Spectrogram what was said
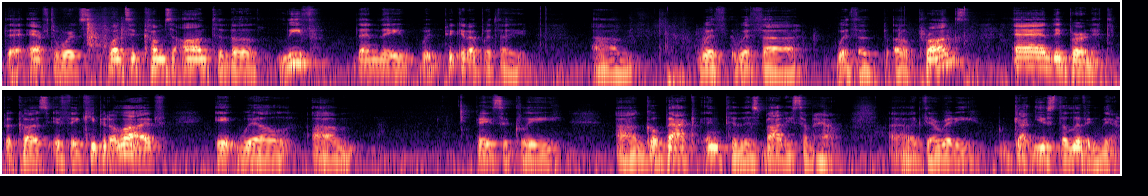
the afterwards once it comes onto the leaf then they would pick it up with a um, with with uh, with a, a prongs, and they burn it because if they keep it alive, it will um, basically uh, go back into this body somehow, uh, like they already got used to living there.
